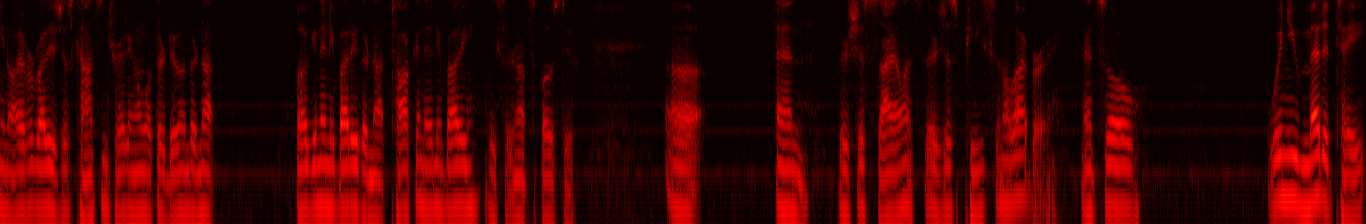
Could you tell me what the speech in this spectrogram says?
you know, everybody's just concentrating on what they're doing. They're not bugging anybody. They're not talking to anybody. At least they're not supposed to. Uh, and there's just silence. There's just peace in a library. And so when you meditate,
